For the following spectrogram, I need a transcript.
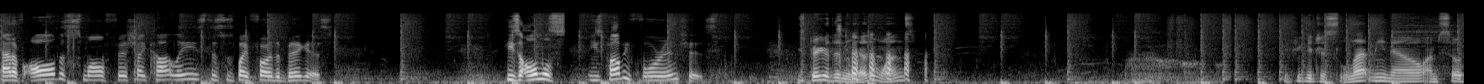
Out of all the small fish I caught, Lee's, this was by far the biggest. He's almost, he's probably four inches. He's bigger than the other ones. If you could just let me know. I'm so,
